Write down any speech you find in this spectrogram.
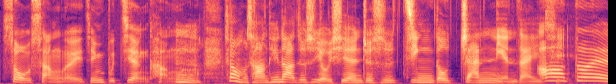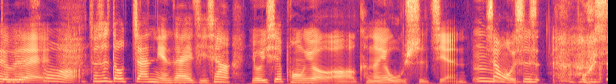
受伤了，已经不健康了。嗯，像我们常常听到，就是有些人就是。就是筋都粘黏在一起，对，对不对？就是都粘黏在一起。像有一些朋友，呃，可能有五十肩，像我是，我是，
